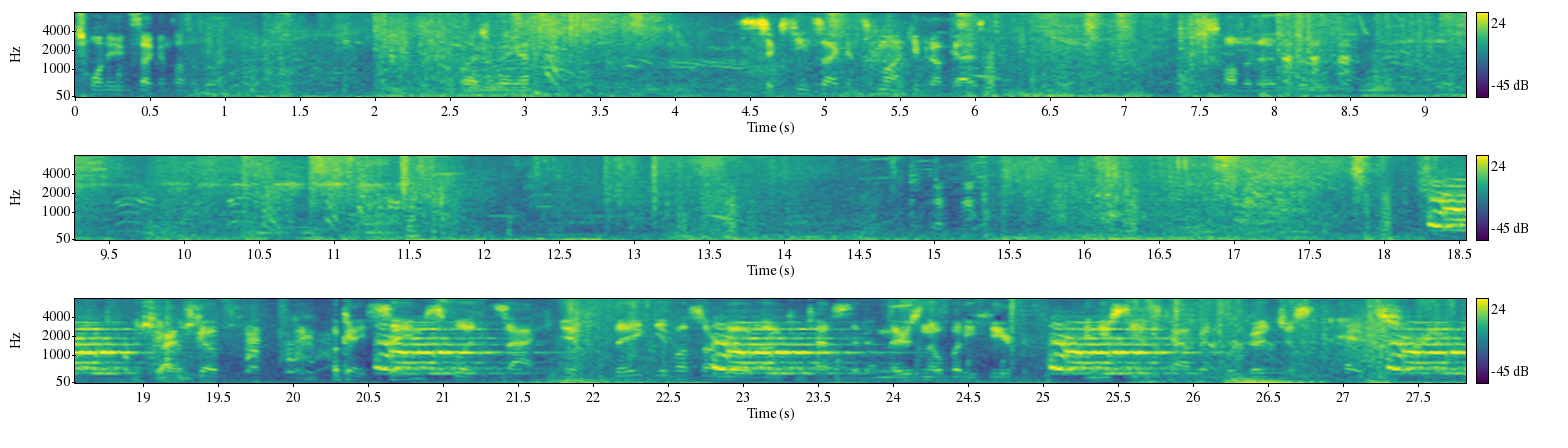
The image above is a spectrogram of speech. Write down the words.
20 seconds on the door. Flash bang 16 seconds, come on, keep it up, guys. On the node. Alright, let's go. Okay, same split, Zach. If they give us our node uncontested and there's nobody here, and you see us capping, we're good, just head straight over.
